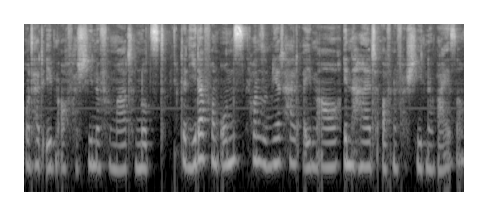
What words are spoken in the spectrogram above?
und halt eben auch verschiedene Formate nutzt. Denn jeder von uns konsumiert halt eben auch Inhalte auf eine verschiedene Weise.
